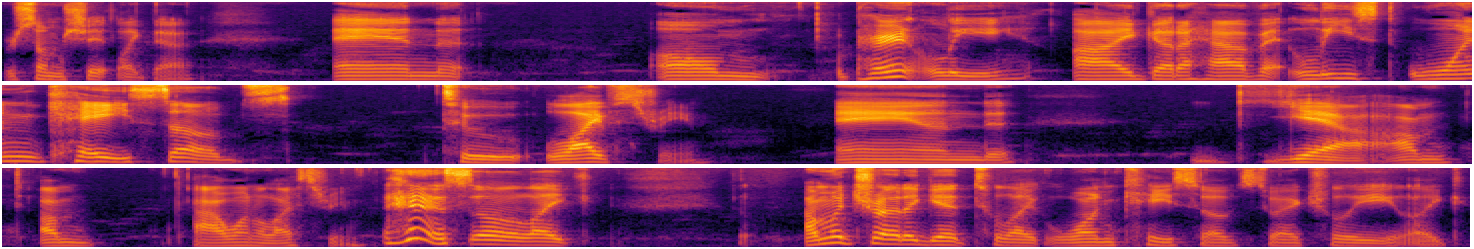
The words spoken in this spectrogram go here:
or some shit like that. And um apparently I gotta have at least 1k subs to live stream. And yeah, I'm I'm I want to live stream. so like I'm gonna try to get to like 1k subs to actually like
